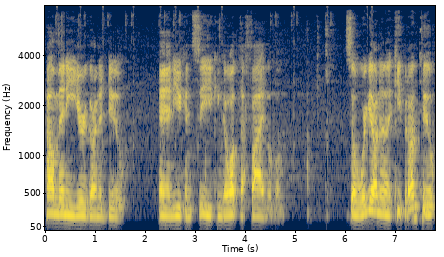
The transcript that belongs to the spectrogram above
how many you're going to do. And you can see you can go up to five of them. So we're going to keep it on two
